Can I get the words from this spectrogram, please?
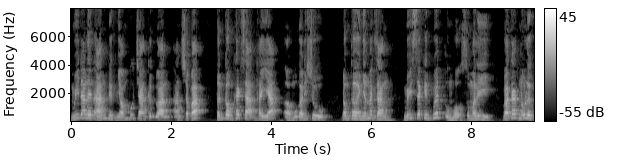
Mỹ đã lên án việc nhóm vũ trang cực đoan Al-Shabaab tấn công khách sạn Hayat ở Mogadishu, đồng thời nhấn mạnh rằng Mỹ sẽ kiên quyết ủng hộ Somalia và các nỗ lực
